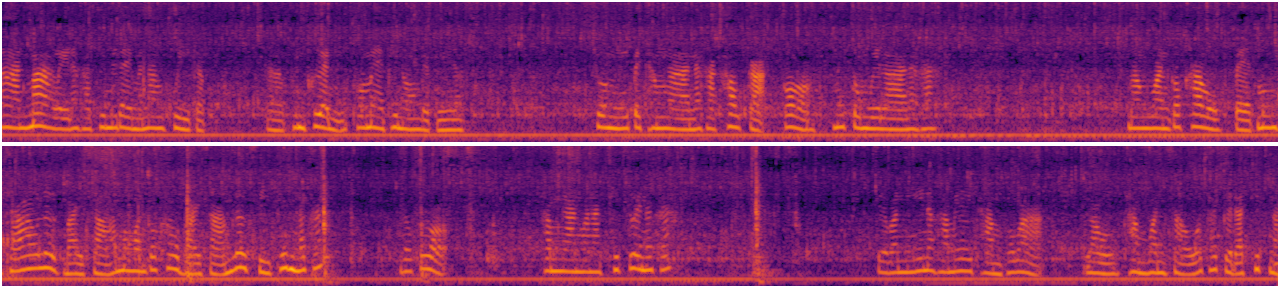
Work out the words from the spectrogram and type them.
นานมากเลยนะคะ ที่ไม่ได้มานั่งคุยกับเอ่อเพื่อนๆพ่อแม่พี่น้องแบบนี้นะช่วงนี้ไปทำงานนะคะ เข้ากะก็ไม่ตรงเวลานะคะ บางวันก็เข้าแปดโมงเช้าเลิกบ่ายสามบางวันก็เข้าบ่ายสามเลิกสี่ทุ่มนะคะ แล้วก็ทำงานวันอาทิตย์ด้วยนะคะ แต่วันนี้นะคะไม่ได้ทำเพราะว่า เราทำวันเสาร์ถ้าเกิดอาทิตย์ไหน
